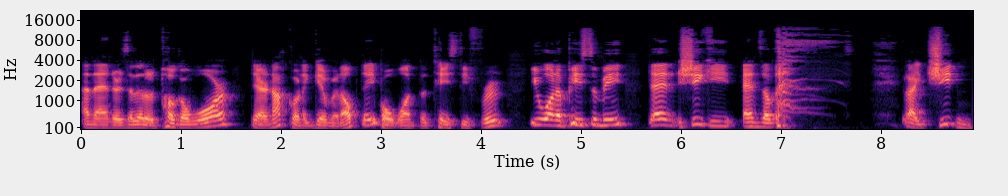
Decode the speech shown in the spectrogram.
And then there's a little tug of war. They're not going to give it up. They both want the tasty fruit. You want a piece of me? Then Shiki ends up like cheating.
